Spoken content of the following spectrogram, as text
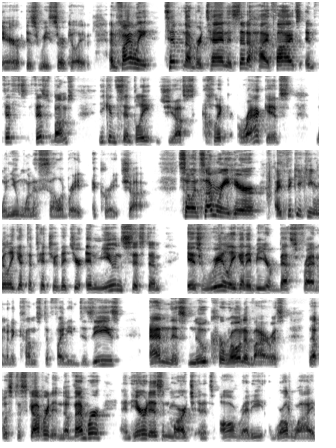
air is recirculated. And finally, tip number 10 instead of high fives and fist, fist bumps, you can simply just click rackets when you want to celebrate a great shot. So, in summary, here, I think you can really get the picture that your immune system is really going to be your best friend when it comes to fighting disease and this new coronavirus that was discovered in November. And here it is in March, and it's already worldwide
